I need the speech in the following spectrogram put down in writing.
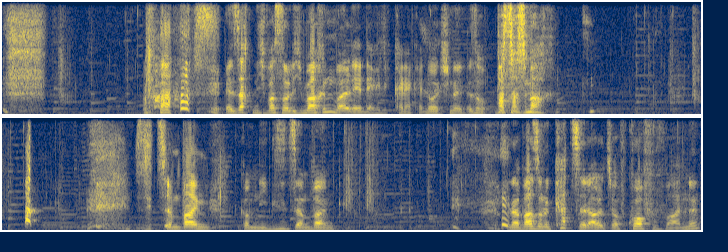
Was? Er sagt nicht, was soll ich machen, weil der, der kann ja kein Deutsch, ne? Er so, was das mach? Sitzt im Bank. Komm, die sitzt am Bank. Und da war so eine Katze da, als wir auf Korfu waren, ne?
